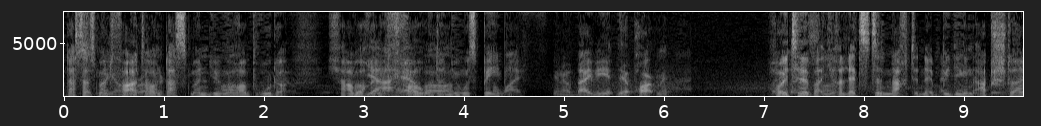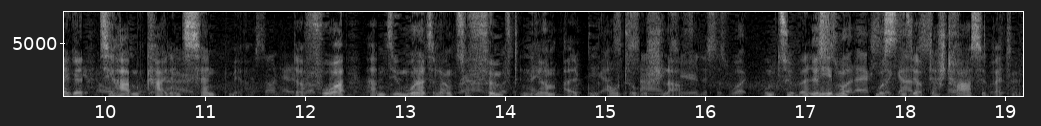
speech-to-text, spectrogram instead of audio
Das ist mein Vater und das mein jüngerer Bruder. Ich habe auch eine Frau und ein junges Baby. Heute war ihre letzte Nacht in der billigen Absteige. Sie haben keinen Cent mehr. Davor haben sie monatelang zu fünft in ihrem alten Auto geschlafen. Um zu überleben, mussten sie auf der Straße betteln.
